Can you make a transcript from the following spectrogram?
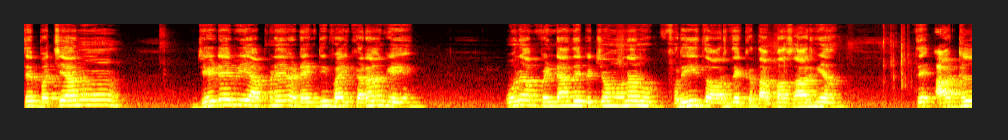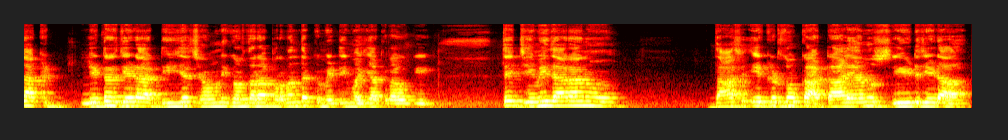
ਤੇ ਬੱਚਿਆਂ ਨੂੰ ਜਿਹੜੇ ਵੀ ਆਪਣੇ ਆਇਡੈਂਟੀਫਾਈ ਕਰਾਂਗੇ ਉਹਨਾਂ ਪਿੰਡਾਂ ਦੇ ਵਿੱਚੋਂ ਉਹਨਾਂ ਨੂੰ ਫ੍ਰੀ ਤੌਰ ਤੇ ਕਿਤਾਬਾਂ ਸਾਰੀਆਂ ਤੇ 8 ਲੱਖ ਲੀਟਰ ਜਿਹੜਾ ਡੀਜ਼ਲ ਸ਼੍ਰੋਮਣੀ ਗੁਰਦੁਆਰਾ ਪ੍ਰਬੰਧਕ ਕਮੇਟੀ ਮੁਹੱਈਆ ਕਰਾਊਗੀ ਤੇ ਜ਼ਿਮੀਂਦਾਰਾਂ ਨੂੰ 10 ਏਕੜ ਤੋਂ ਘੱਟ ਵਾਲਿਆਂ ਨੂੰ ਸੀਡ ਜਿਹੜਾ,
